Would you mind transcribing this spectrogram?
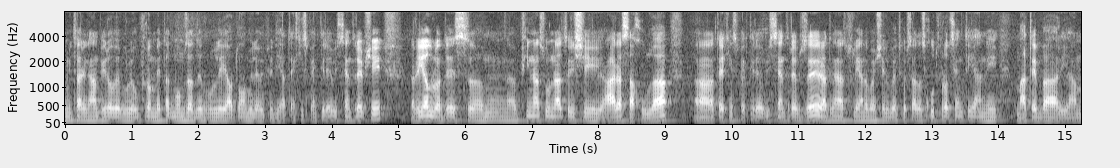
იმით არის განპირობებული უფრო მეტად მომზადებული ავტომობილებით მიდიან ტექინსპექტირების ცენტრებში. რეალურად ეს ფინანსურ ნაწილში არასახულა ტექინსპექტირების ცენტრებზე, რადგანაც ფლიანობა შეიძლება ითქვას სადაც 5%-იანი მატება არის ამ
